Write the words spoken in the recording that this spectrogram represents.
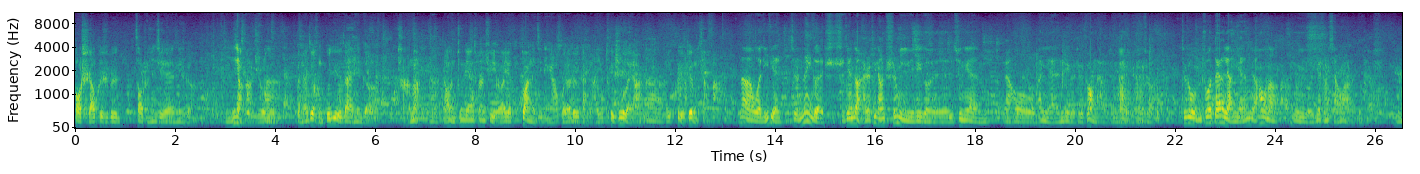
暴食啊，会是不是造成一些那个影响啊？就是本来就很规律的在那个爬嘛，然后你中间突然去野外又断了几天呀，回来之后就感觉哎又退步了呀，嗯。会会有这种想法。那我理解就是那个时时间段还是非常痴迷于这个训练，然后攀岩这个这个状态的这种感觉是吧？就是我们说待了两年，然后呢又有一些什么想法了就，嗯。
